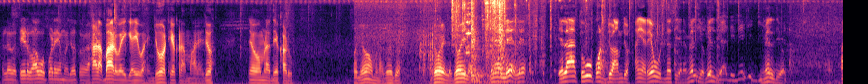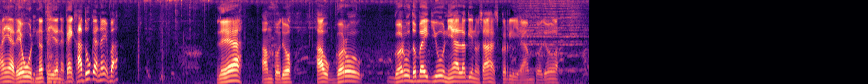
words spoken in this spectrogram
એટલે હવે તેડવા આવવો પડે એમ જ હતો. સાડા બાર વાગ્યા આવ્યા હે. જો ઠેકડા મારે જો. જો હમણાં દેખાડું. જો હમણાં જોજો જોઈ લે જોઈ લે. લે લે લે. એલા તું પણ જો આમ જો. અહીંયા રહેવું જ નથી. અને મેલ દ્યો મેલ દ્યો. મેલ દ્યો. અહીંયા રહેવું જ નથી એને. કઈ ખાધું કે નહીં, બા? લે, આમ તો જો, હાવ ગરો ગરું દબાઈ ગયું, ન્યા લગીનો સાહસ કરી હે, આમ તો જો.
